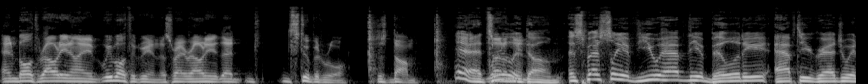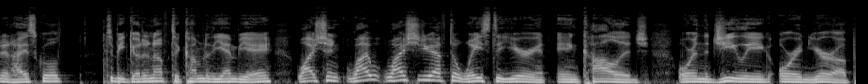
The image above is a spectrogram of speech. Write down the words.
And both Rowdy and I, we both agree on this, right, Rowdy? That stupid rule. Just dumb. Yeah, it's Let really dumb. Especially if you have the ability after you graduated high school to be good enough to come to the NBA. Why shouldn't why why should you have to waste a year in, in college or in the G League or in Europe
